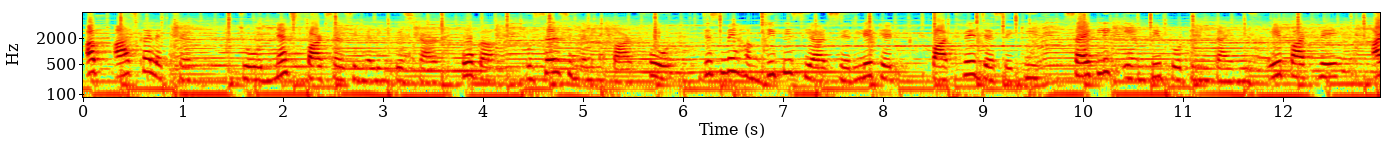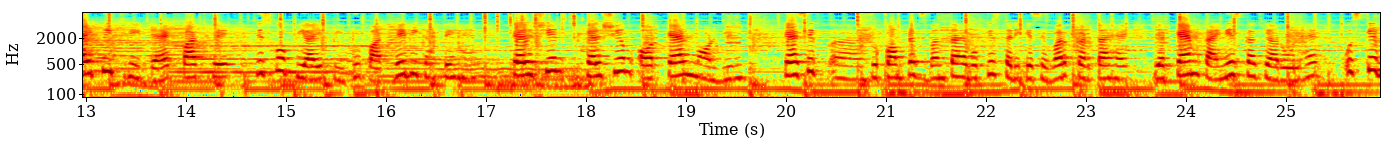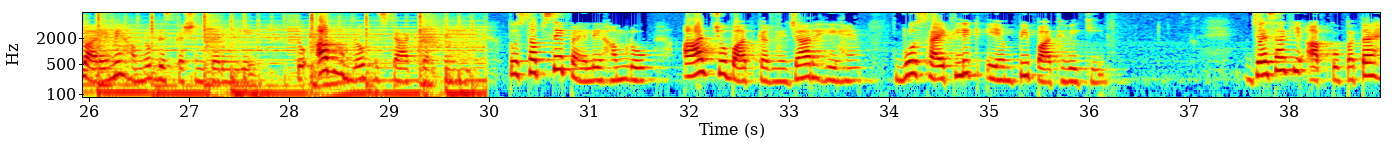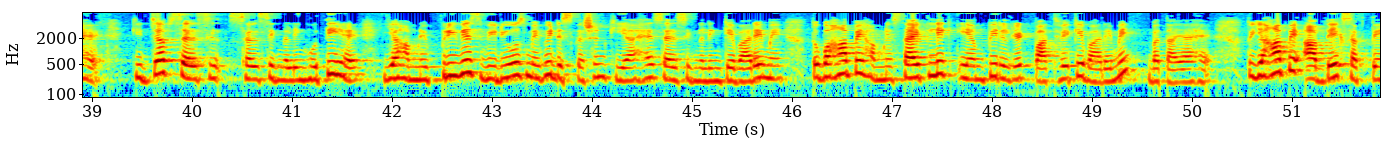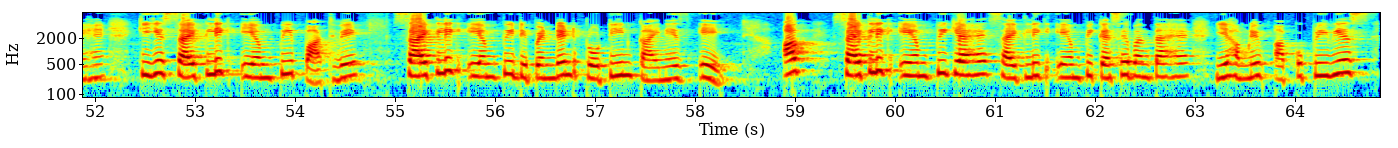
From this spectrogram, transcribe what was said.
अब आज का लेक्चर जो नेक्स्ट पार्ट सेल सिग्नलिंग पे स्टार्ट होगा, वो सेल सिग्नलिंग पार्ट फोर जिसमें हम जीपीसीआर से रिलेटेड पाथवे जैसे कि cyclic AMP protein kinase A pathway आईपी3 DAG pathway जिसको पीआईपी2 पाथवे भी कहते हैं कैल्शियम कैल्शियम और कैल मॉडलिंग कैसे जो कॉम्प्लेक्स बनता है, वो किस तरीके से वर्क करता है, या कैम काइनेज का क्या रोल है, उसके बारे में हम लोग डिस्कशन करेंगे। तो अब हम लोग स्टार्ट करते हैं। तो सबसे पहले हम लोग आज जो बात करने जा रहे हैं, वो साइक्लिक एएमपी पाथवे की। जैसा कि आपको पता है कि जब सेल सेल सिग्नलिंग होती है, या हमने प्रीवियस वीडियोस में भी डिस्कशन किया है सेल सिग्नलिंग के बारे में तो वहाँ पे हमने साइक्लिक एएमपी रिलेटेड पाथवे के बारे में बताया है। तो यहाँ पे आप देख सकते हैं कि ये cyclic AMP pathway cyclic AMP dependent protein kinase A अब साइक्लिक एएमपी क्या है? साइक्लिक एएमपी कैसे बनता है? ये हमने आपको प्रीवियस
